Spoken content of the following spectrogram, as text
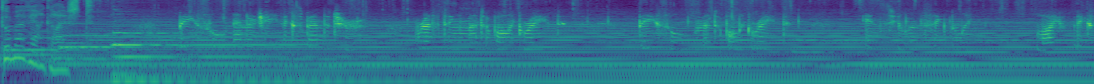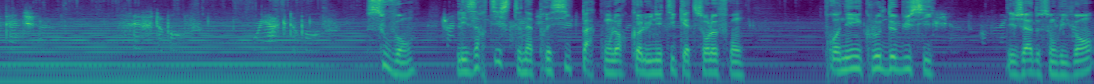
Thomas Vergracht. Basal energy expenditure, resting metabolic rate, basal metabolic rate, insulin signaling, life extension, siftables, reactables. Souvent, les artistes n'apprécient pas qu'on leur colle une étiquette sur le front. Prenez Claude Debussy. Déjà de son vivant,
